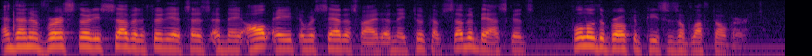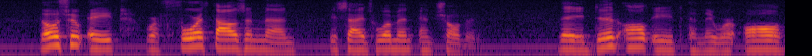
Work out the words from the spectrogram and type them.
And then in verse 37 and 38 it says, And they all ate and were satisfied, and they took up seven baskets full of the broken pieces of leftovers. Those who ate were 4,000 men, besides women and children. They did all eat, and they were all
